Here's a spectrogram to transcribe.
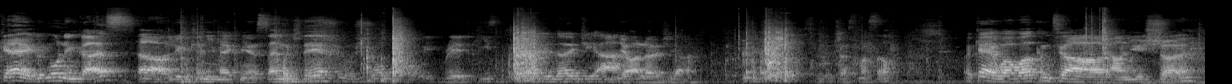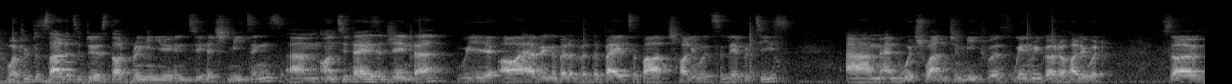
Okay, good morning, guys. Oh, Luke, can you make me a sandwich there? Sure, sure. Oh, we red peas. Low, low. Yeah, low GI. Just adjust myself. Okay, well, welcome to our, our new show. What we've decided to do is start bringing you into Hitch meetings. Um, on today's agenda, we are having a bit of a debate about Hollywood celebrities um, and which one to meet with when we go to Hollywood. So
